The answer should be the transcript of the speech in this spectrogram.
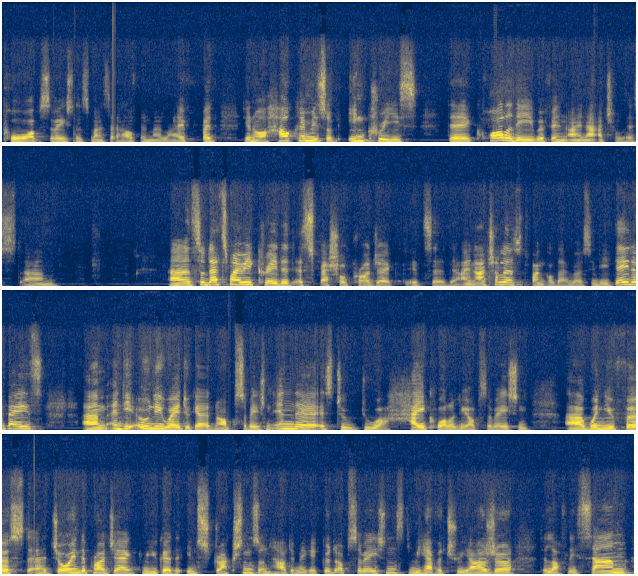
poor observations myself in my life, but you know, how can we sort of increase the quality within iNaturalist? Um, uh, so that's why we created a special project. It's uh, the iNaturalist fungal diversity database. Um, and the only way to get an observation in there is to do a high quality observation. Uh, when you first uh, join the project, you get instructions on how to make a good observations. We have a triager, the lovely Sam,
